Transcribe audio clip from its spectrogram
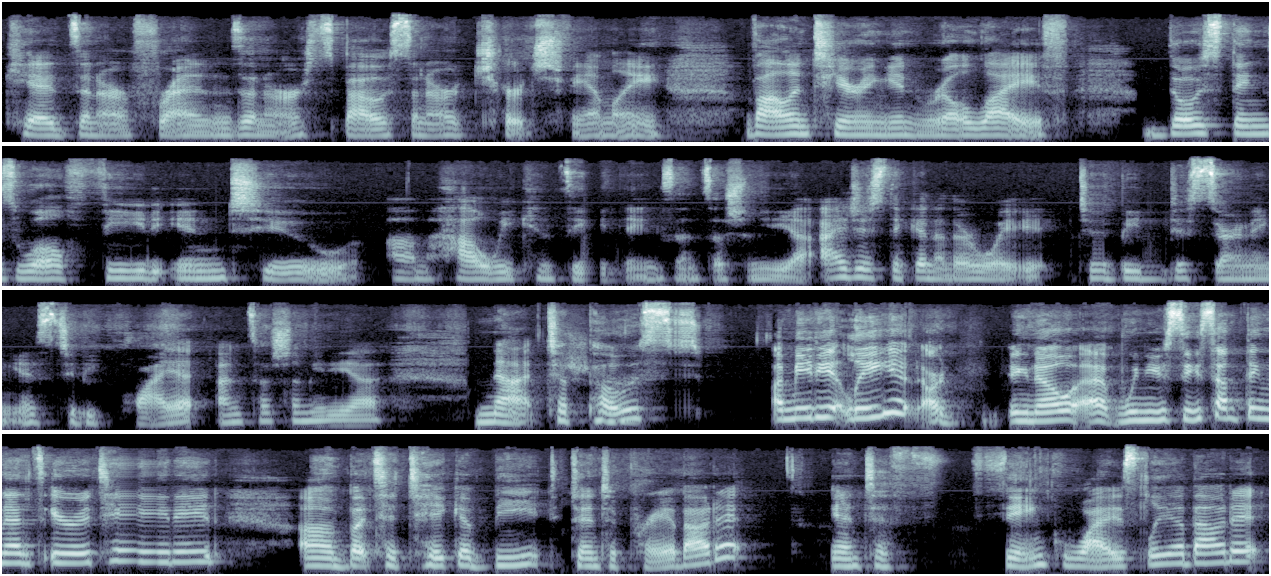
kids and our friends and our spouse and our church family, volunteering in real life, those things will feed into um, how we can see things on social media. I just think another way to be discerning is to be quiet on social media, not to sure. post immediately or, you know, uh, when you see something that's irritated, um, but to take a beat and to pray about it and to think wisely about it,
